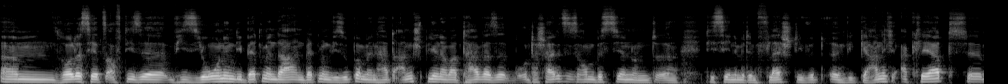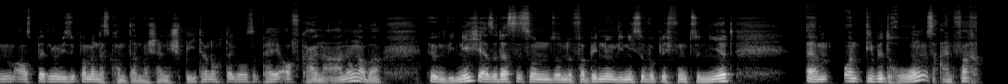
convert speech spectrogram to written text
ähm, soll das jetzt auf diese Visionen, die Batman da in Batman wie Superman hat, anspielen, aber teilweise unterscheidet sich auch ein bisschen und äh, die Szene mit dem Flash, die wird irgendwie gar nicht erklärt ähm, aus Batman wie Superman. Das kommt dann wahrscheinlich später noch der große Payoff, keine Ahnung, aber irgendwie nicht. Also das ist so, ein, so eine Verbindung, die nicht so wirklich funktioniert. Ähm, und die Bedrohung ist einfach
